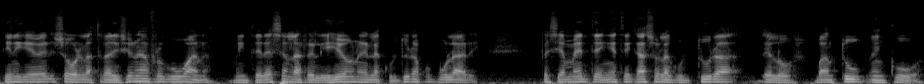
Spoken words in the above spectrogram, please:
Tiene que ver sobre las tradiciones afrocubanas. Me interesan las religiones, las culturas populares, especialmente en este caso la cultura de los bantú en Cuba.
